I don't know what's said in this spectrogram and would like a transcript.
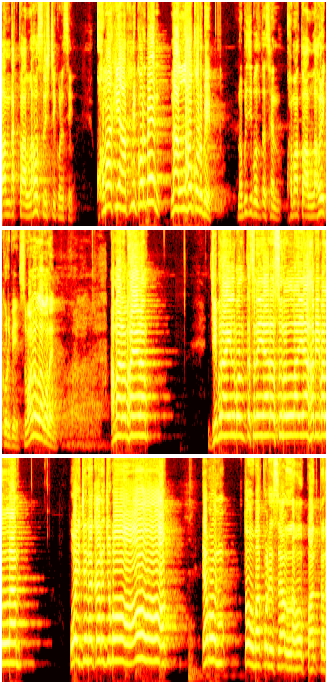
বান্দাক তো আল্লাহ সৃষ্টি করেছে। ক্ষমা কি আপনি করবেন না আল্লাহ করবে? নবীজি বলতেছেন, ক্ষমা তো আল্লাহই করবে। সুমান আল্লাহ বলেন। আমার ভাইয়েরাম জিব্রাইল বলতেছেন, ইয়া রাসূলুল্লাহ, ইয়া হাবিব আল্লাহ ওই জেনাকার যুবক এমন তওবা করেছে, আল্লাহ পাক তার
